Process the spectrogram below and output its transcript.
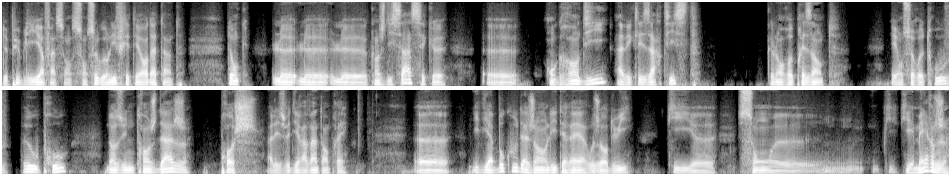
de publier, enfin son, son second livre qui était hors d'atteinte. Donc le, le, le, quand je dis ça, c'est que on grandit avec les artistes que l'on représente et on se retrouve peu ou prou dans une tranche d'âge proche, allez, je vais dire à 20 ans près. Euh, il y a beaucoup d'agents littéraires aujourd'hui qui euh, sont qui, qui, émergent.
